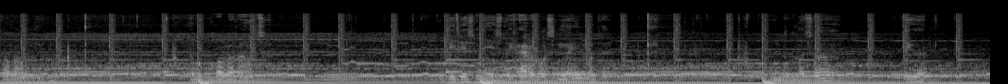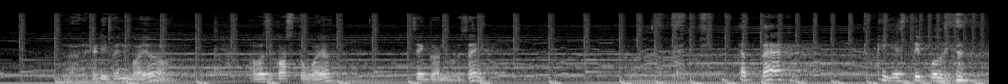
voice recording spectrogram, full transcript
चलाउने अब कलर आउँछ विदेशमा यस्तै खाएर बस्नु है म त दुःख छ के गर्नु रेडी पनि भयो? अब चाहिँ कस्तो भयो? चेक गर्नुपर्छ है। यस्तै पोल्थ्यो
